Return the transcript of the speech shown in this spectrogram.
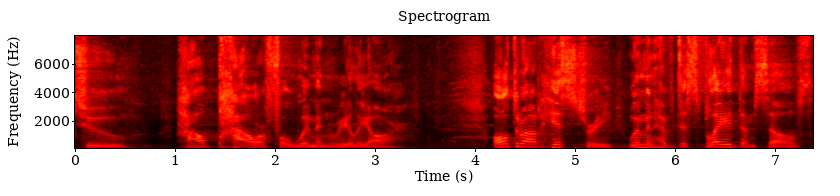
to how powerful women really are. All throughout history, women have displayed themselves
